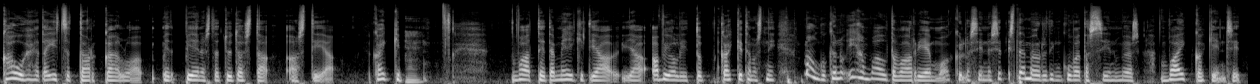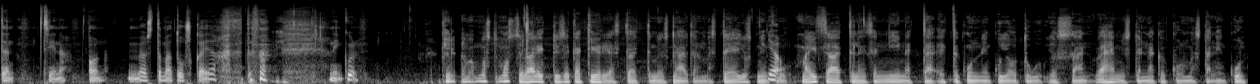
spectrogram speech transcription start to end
kauheata itsetarkkailua pienestä tytöstä asti ja kaikki Mm. vaatteita, meikit ja, ja avioliitto, kaikki tämmöistä, niin mä oon kokenut ihan valtavaa riemua kyllä sinne. Sit- Sitä mä yritin kuvata siinä myös, vaikkakin sitten siinä on myös tämä tuska ja tämä niin kuin, Kyllä, musta, musta se välittyy sekä kirjasta että myös näytelmästä. Ja just niin Joo. kuin, mä itse ajattelen sen niin, että, että kun niin kuin joutuu jossain vähemmistön näkökulmasta niin kuin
